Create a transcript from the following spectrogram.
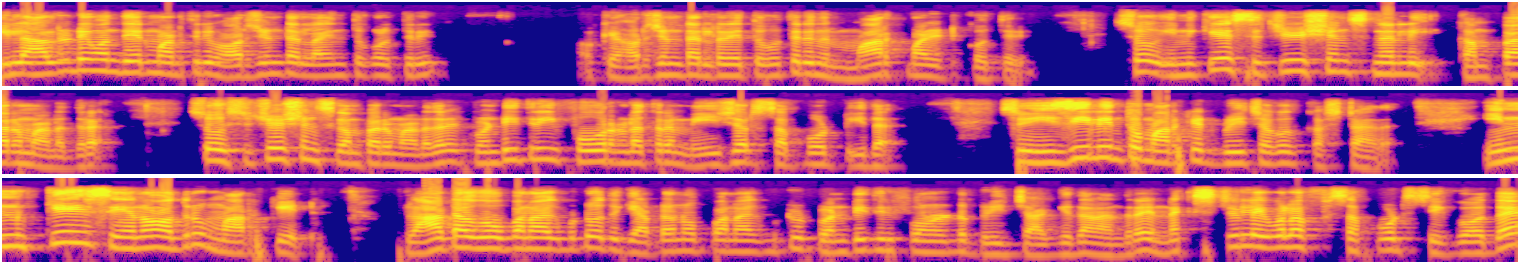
ಇಲ್ಲಿ ಆಲ್ರೆಡಿ ಒಂದ್ ಏನ್ ಮಾಡ್ತೀರಿ ಹಾರ್ಜೆಂಟಲ್ ಲೈನ್ ತಗೊಳ್ತೀರಿ. ಓಕೆ ಹಾರ್ಜೆಂಟಲ್ ರೇ ತಗೋತೀರಿ ಮಾರ್ಕ್ ಮಾಡಿ ಇಟ್ಕೋತೀರಿ. ಸೊ ಇನ್ ಕೇಸ್ ಸಿಚುಯೇಷನ್ಸ್ನಲ್ಲಿ ಕಂಪೇರ್ ಮಾಡಿದ್ರೆ ಸೊ ಸಿಚುಯೇಷನ್ಸ್ ಕಂಪೇರ್ ಮಾಡಿದ್ರೆ ಟ್ವೆಂಟಿ ತ್ರೀ ಫೋರ್ ಹಂಡ್ರೆಡ್ ಹತ್ರ ಮೇಜರ್ ಸಪೋರ್ಟ್ ಇದೆ. ಸೊ ಈಸಿಲಿ ಅಂತೂ ಮಾರ್ಕೆಟ್ ಬ್ರೀಚ್ ಆಗೋದು ಕಷ್ಟ ಇದೆ. ಇನ್ ಕೇಸ್ ಏನೋ ಆದ್ರೂ ಮಾರ್ಕೆಟ್ ಫ್ಲಾಟ್ ಆಗಿ ಓಪನ್ ಆಗ್ಬಿಟ್ಟು, ಅದು ಗ್ಯಾಪ್ ಡೌನ್ ಓಪನ್ ಆಗ್ಬಿಟ್ಟು twenty three four hundred breach ಆಗಿದ್ದಾನೆ ಅಂದ್ರೆ ನೆಕ್ಸ್ಟ್ ಲೆವೆಲ್ ಆಫ್ ಸಪೋರ್ಟ್ ಸಿಗೋದೆ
